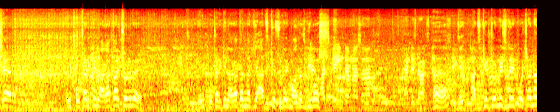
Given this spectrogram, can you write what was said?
স্যার এই প্রচার কি লাগাতার চলবে? এই প্রচার কি লাগাতার নাকি আজকে শুধু এই মাদক দিবস? আজকে ইন্টারন্যাশনাল হ্যাঁ যে আজকের জন্য শুধু এই প্রচার না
